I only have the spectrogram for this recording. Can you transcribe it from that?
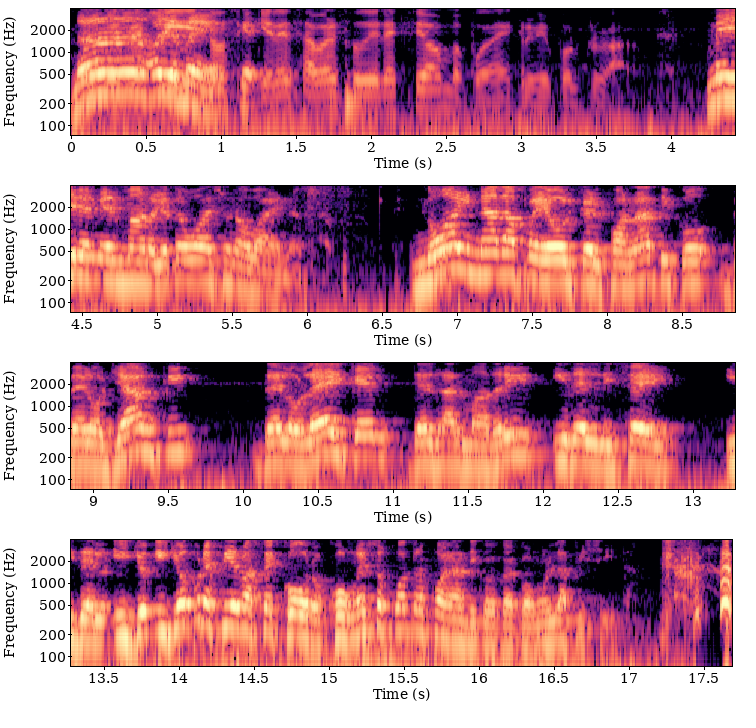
no, no, no, no, Repito, óyeme. Si que- quieren saber su dirección, me pueden escribir por privado. Mire, mi hermano, yo te voy a decir una vaina. No hay nada peor que el fanático de los Yankees, de los Lakers, del Real Madrid y del Licey. Y, del, y, yo, y yo prefiero hacer coro con esos cuatro fanáticos que con un lapicita.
